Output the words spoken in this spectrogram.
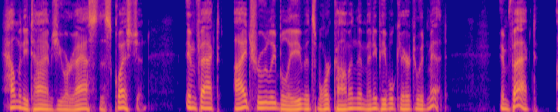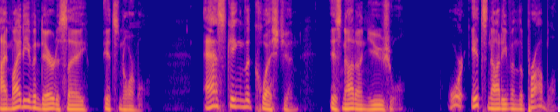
how many times you are asked this question. In fact, I truly believe it's more common than many people care to admit. In fact, I might even dare to say it's normal. Asking the question is not unusual, or it's not even the problem.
